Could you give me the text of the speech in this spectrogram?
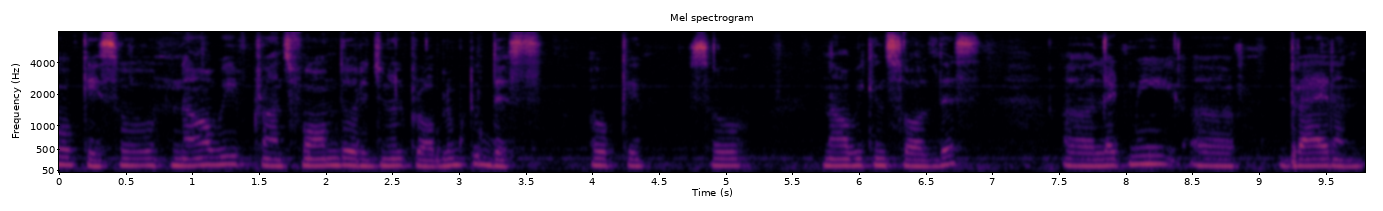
Okay so now we've transformed the original problem to this okay? So now we can solve this let me uh, dry run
